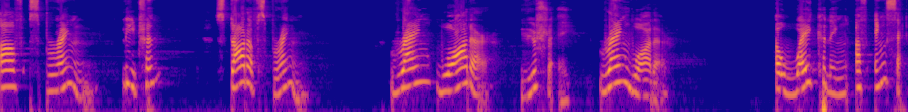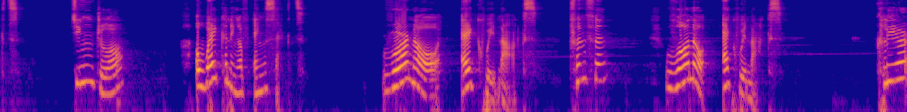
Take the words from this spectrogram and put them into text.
of spring，立春。Start of spring。Rain water，雨水。Rain water。Awakening of insects，惊蛰。Awakening of insects。Vernal equinox。 春分 vernal equinox. Clear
